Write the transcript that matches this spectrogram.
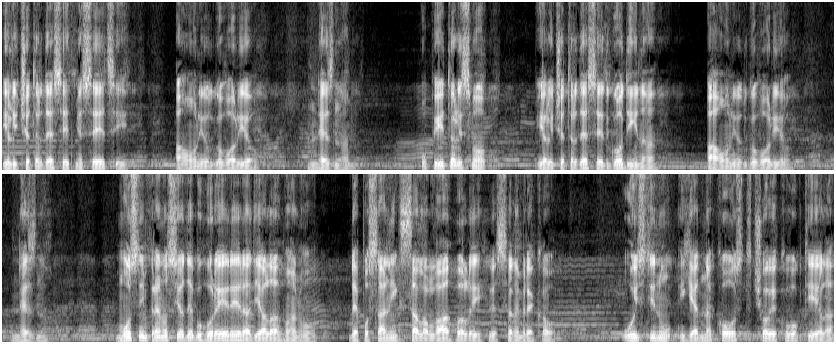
je li četrdeset mjeseci, a on je odgovorio, ne znam. Upitali smo, je li 40 godina, a on je odgovorio, ne znam. Muslim prenosi od Ebu Hurere radijalahu anhu, da je poslanik sallallahu alaihi veselem rekao, u istinu jedna kost čovjekovog tijela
